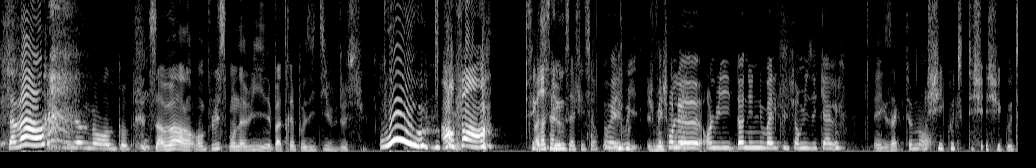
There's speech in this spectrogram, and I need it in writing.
Ça va, hein? Je viens de me rendre compte. Ça va. hein. En plus, mon avis n'est pas très positif dessus. Enfin hein C'est grâce à nous, ça, je suis sûre. Mais oui, je mais C'est je qu'on pourrais- le, on lui donne une nouvelle culture musicale. Exactement. Je suis écoute, je je suis écoute.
